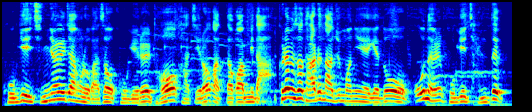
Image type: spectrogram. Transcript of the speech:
고기 진열장으로 가서 고기를 더 가지러 갔다고 합니다. 그러면서 다른 아주머니에게도 오늘 고기 잔뜩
